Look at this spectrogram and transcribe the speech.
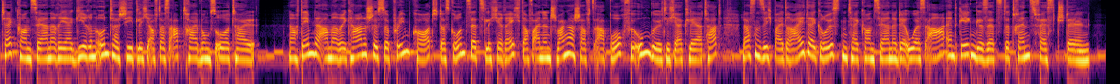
Tech-Konzerne reagieren unterschiedlich auf das Abtreibungsurteil. Nachdem der amerikanische Supreme Court das grundsätzliche Recht auf einen Schwangerschaftsabbruch für ungültig erklärt hat, lassen sich bei drei der größten Tech-Konzerne der USA entgegengesetzte Trends feststellen.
